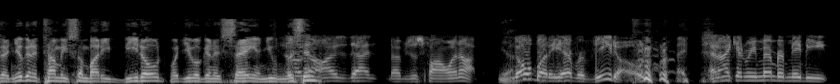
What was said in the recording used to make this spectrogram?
wait a. You're going to tell me somebody vetoed what you were going to say and you No, listened? No, I was, that, I was just following up. Yeah. Nobody ever vetoed. right. And I can remember maybe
